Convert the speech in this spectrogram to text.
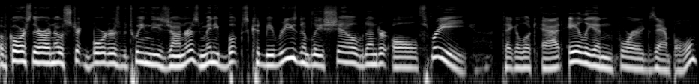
Of course, there are no strict borders between these genres. Many books could be reasonably shelved under all three. Take a look at Alien, for example.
